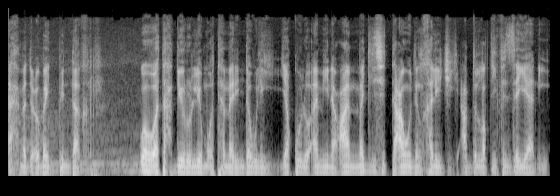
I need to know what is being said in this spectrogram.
أحمد عبيد بن دغر. وهو تحضير لمؤتمر دولي يقول أمين عام مجلس التعاون الخليجي عبد اللطيف الزياني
